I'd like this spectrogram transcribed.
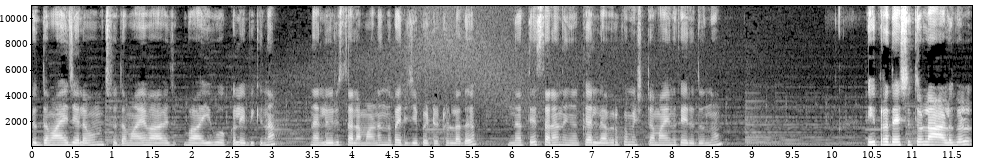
ശുദ്ധമായ ജലവും ശുദ്ധമായ വായുവും ഒക്കെ ലഭിക്കുന്ന നല്ലൊരു സ്ഥലമാണ് ഇന്ന് പരിചയപ്പെട്ടിട്ടുള്ളത്. ഇന്നത്തെ സ്ഥലം നിങ്ങൾക്ക് എല്ലാവർക്കും ഇഷ്ടമായെന്ന് കരുതുന്നു. ഈ പ്രദേശത്തുള്ള ആളുകൾ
